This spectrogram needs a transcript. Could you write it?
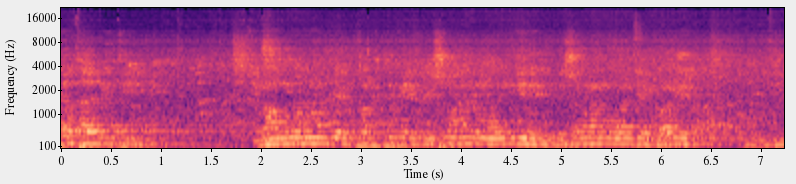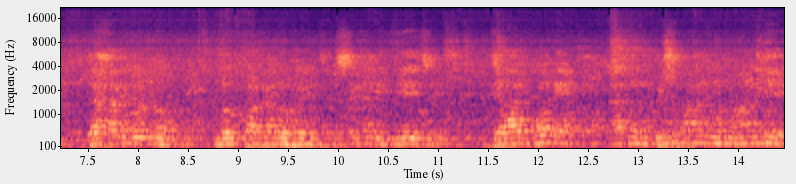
যথারীতি নন্দনগঞ্জের ঘর থেকে বিশ্বভানু মন্দিরে বিশ্বভানু মন্দিরের ঘরে দেখার জন্য লোক পাঠানো হয়েছে, সেখানে গিয়েছে। যার পরে এখন বিশ্বভানু মহারাজের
